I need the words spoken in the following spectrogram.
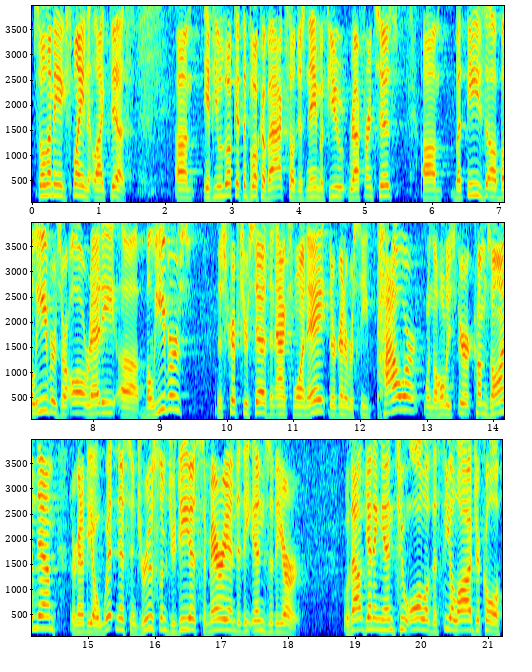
So let me explain it like this. Um, if you look at the book of Acts, I'll just name a few references. Um, but these uh, believers are already uh, believers. The scripture says in Acts 1 8, they're going to receive power when the Holy Spirit comes on them. They're going to be a witness in Jerusalem, Judea, Samaria, and to the ends of the earth. Without getting into all of the theological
